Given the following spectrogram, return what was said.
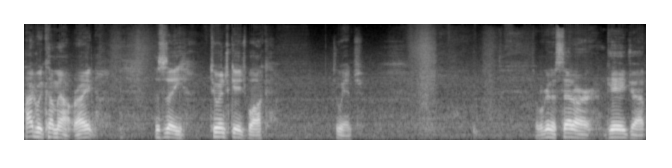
how did we come out, right? This is a 2 inch gauge block, 2 inch. So we're going to set our gauge up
